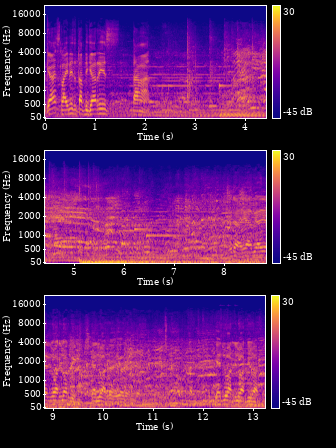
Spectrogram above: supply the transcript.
Ya, setelah ini tetap di garis tangan. Udah, ya, ya, ya, di luar, di luar, Bi. Ya, di luar, ya, ya, udah. Ya, di luar, di luar, di luar.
